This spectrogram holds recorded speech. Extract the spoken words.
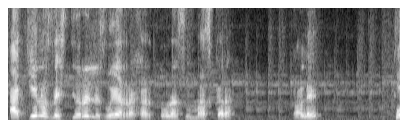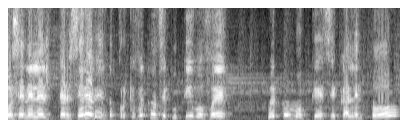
aquí en los vestidores les voy a rajar toda su máscara, ¿vale? Pues en el, tercer evento, porque fue consecutivo, fue, fue como que se calentó,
